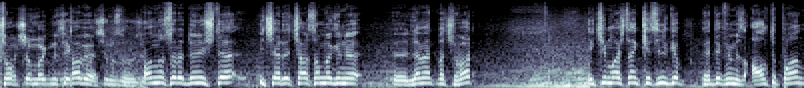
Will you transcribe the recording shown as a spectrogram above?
çok Çarşamba günü tekrar Tabii. maçımız var hocam. Ondan sonra dönüşte içeride çarşamba günü Levent maçı var. İki maçtan kesinlikle hedefimiz 6 puan.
